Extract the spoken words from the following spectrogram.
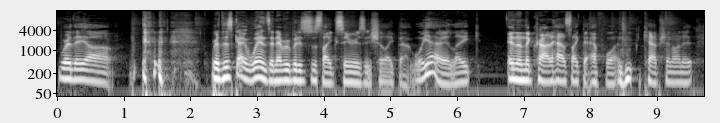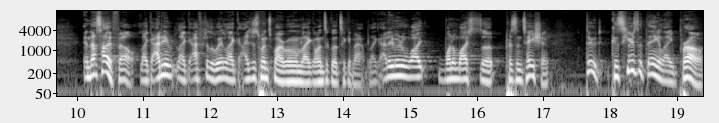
Where they uh where this guy wins and everybody's just like serious and shit like that. Well, yeah, like, and then the crowd has like the F1 caption on it. And that's how I felt. Like I didn't like after the win. Like I just went to my room. Like I went to go take a nap. Like I didn't even want to watch the presentation dude. Because here's the thing, like, bro.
